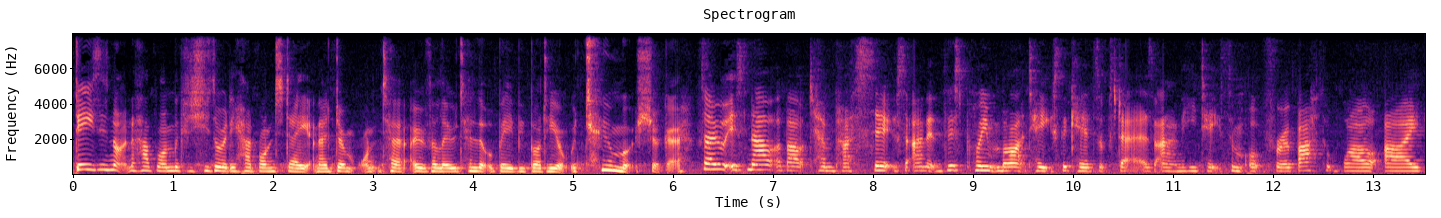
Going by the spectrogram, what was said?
Daisy's not gonna have one because she's already had one today and I don't want to overload her little baby body up with too much sugar. So it's now about 10 past six and at this point Mark takes the kids upstairs and he takes them up for a bath while I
